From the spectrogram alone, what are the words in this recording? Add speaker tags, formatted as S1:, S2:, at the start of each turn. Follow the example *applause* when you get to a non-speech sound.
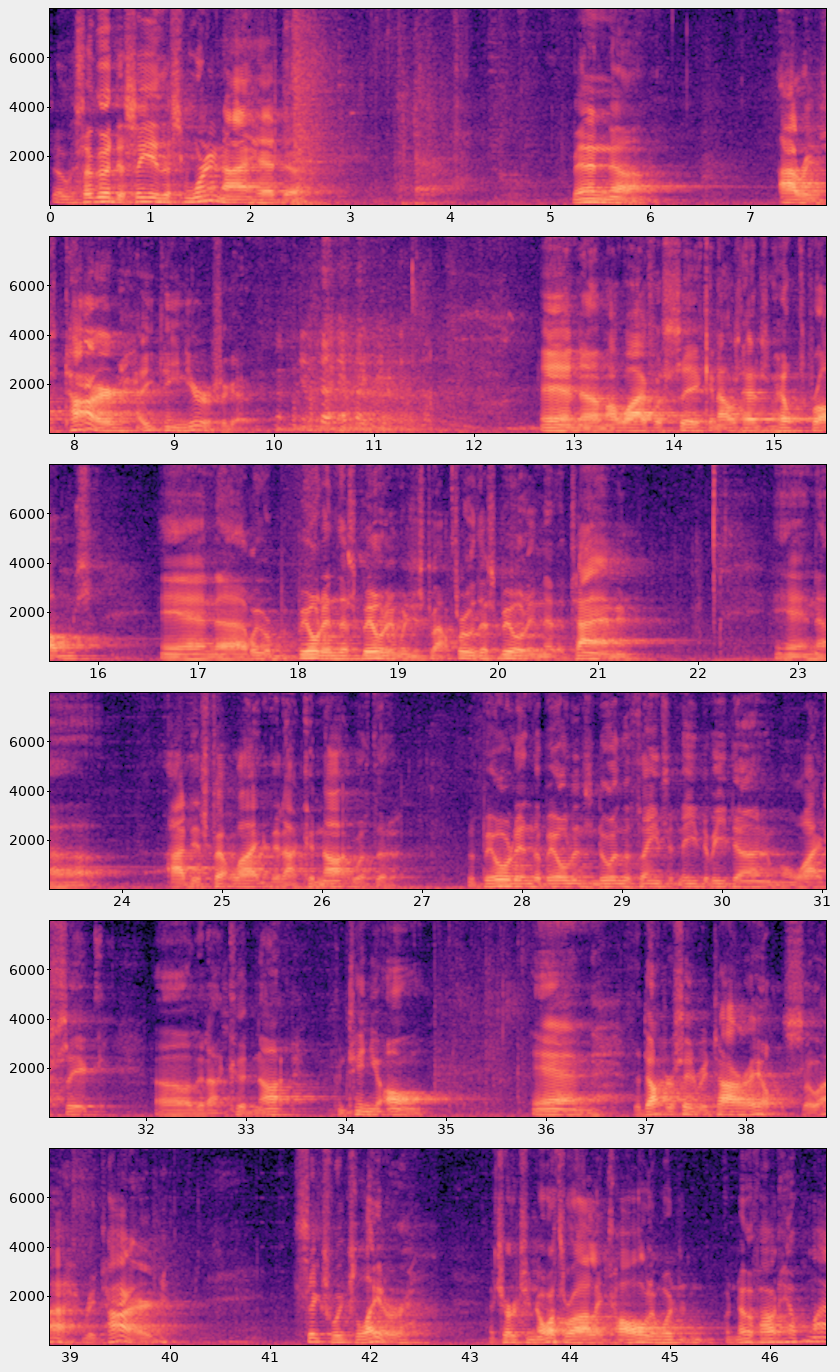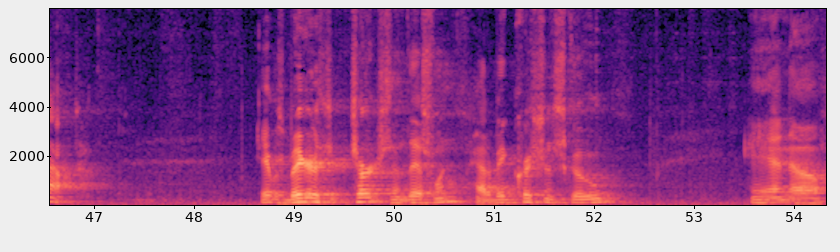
S1: So, so good to see you this morning. I had uh, been, uh, I retired 18 years ago. *laughs* and uh, my wife was sick, and I was having some health problems. And uh, we were building this building, we were just about through this building at the time. And, and uh, I just felt like that I could not, with the the building, the buildings, and doing the things that need to be done. And my wife's sick, uh, that I could not continue on. And the doctor said retire else. So I retired. Six weeks later, a church in North Raleigh called and wouldn't know if I would help them out. It was bigger church than this one, had a big Christian school. And uh,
